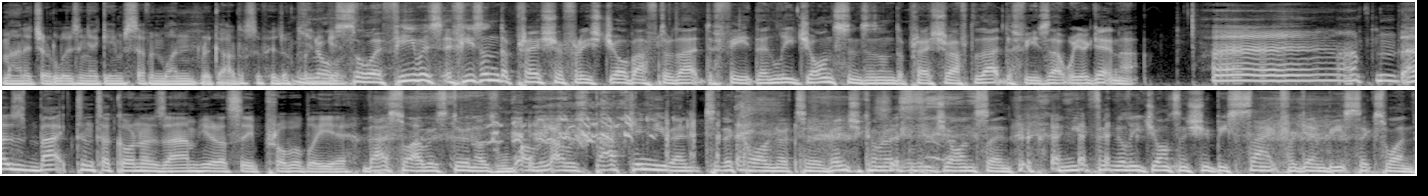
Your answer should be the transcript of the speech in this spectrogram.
manager losing a game seven one, regardless of who they're playing You know, against. So if he was if he's under pressure for his job after that defeat, then Lee Johnson's is under pressure after that defeat. Is that what you're getting at? Uh, as backed into a corner as I am here, I'll say probably yeah. That's what I was doing. I was I was, I was backing you into the corner to eventually come out to Lee Johnson, and you think that Lee Johnson should be sacked for getting beat six one.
